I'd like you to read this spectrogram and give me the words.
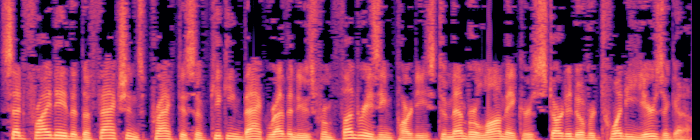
said Friday that the faction's practice of kicking back revenues from fundraising parties to member lawmakers started over 20 years ago.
